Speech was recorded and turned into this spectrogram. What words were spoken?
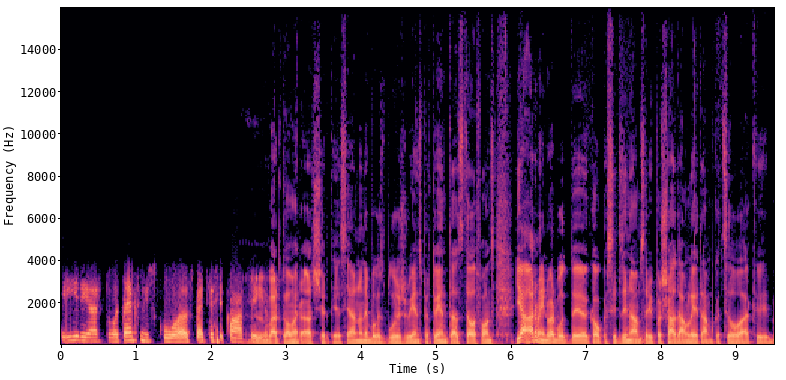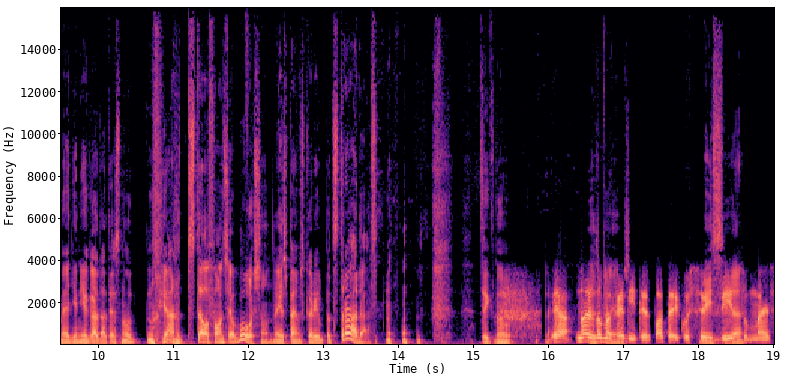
tīri ar to tehnisko specifikāciju. Var tomēr atšķirties, jā, nu nebūs gluži viens pret vienu tāds telefons. Jā, Armīna, varbūt kaut kas ir zināms arī par šādām lietām, ka cilvēki mēģina iegādāties, nu, nu jā, nu, tas telefons jau būs un iespējams, ka arī pat strādās. Cik, nu, jā, nu es domāju, ka Edīte ir pateikusi visu, visu mēs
